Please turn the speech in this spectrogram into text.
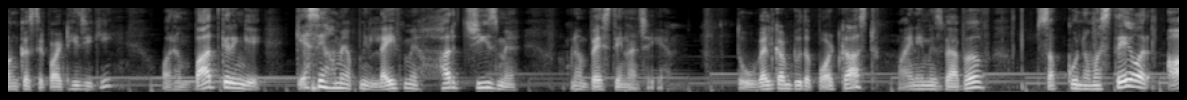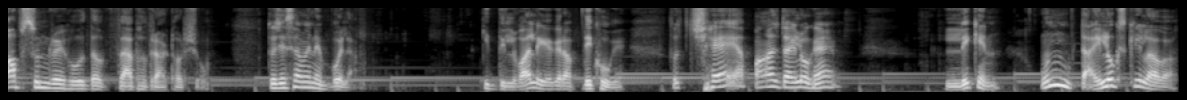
पंकज त्रिपाठी जी की और हम बात करेंगे कैसे हमें अपनी लाइफ में हर चीज़ में अपना बेस्ट देना चाहिए। तो welcome to the podcast my name is Vaibhav. सबको नमस्ते और आप सुन रहे हो द वैभव राठौर शो तो जैसा मैंने बोला कि दिलवाले अगर आप देखोगे तो छः या पाँच डायलॉग हैं, लेकिन उन डायलॉग्स के अलावा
